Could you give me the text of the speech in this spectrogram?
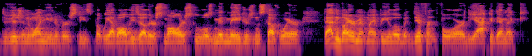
division one universities but we have all these other smaller schools mid majors and stuff where that environment might be a little bit different for the academic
